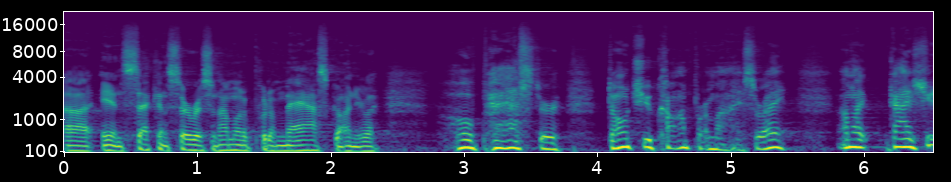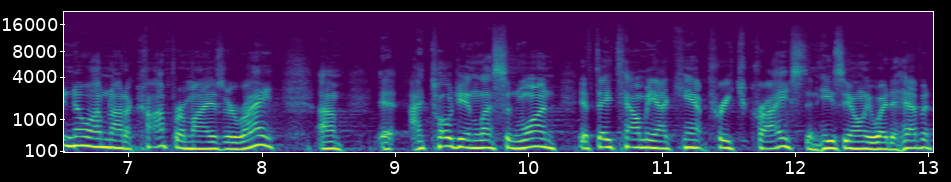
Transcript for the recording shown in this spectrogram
uh, in second service, and I'm going to put a mask on. You're like, oh, Pastor, don't you compromise, right? I'm like, guys, you know I'm not a compromiser, right? Um, I told you in lesson one if they tell me I can't preach Christ and He's the only way to heaven,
